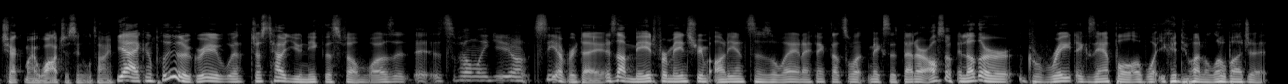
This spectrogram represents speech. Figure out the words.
check my watch a single time. Yeah, I completely agree with just how unique this film was. It, it's a film like you don't see every day. It's not made for mainstream audiences away, and I think that's what makes it better. Also, another great example of what you could do on a low budget.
